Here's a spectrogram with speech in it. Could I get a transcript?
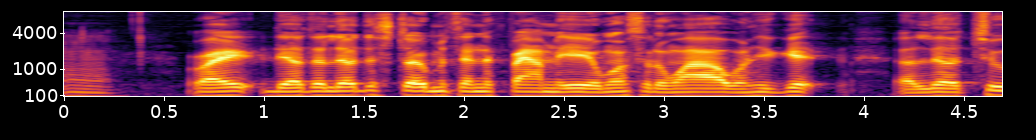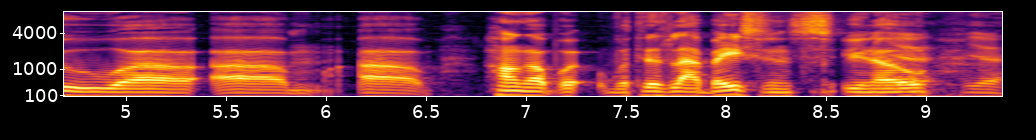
mm. right? There's a little disturbance in the family every once in a while when he get a little too uh, um, uh, hung up with, with, his libations, you know. Yeah.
